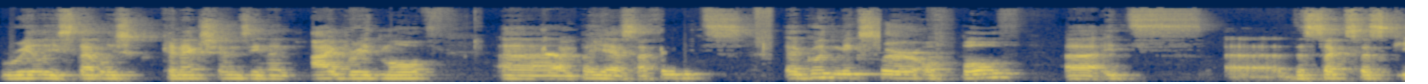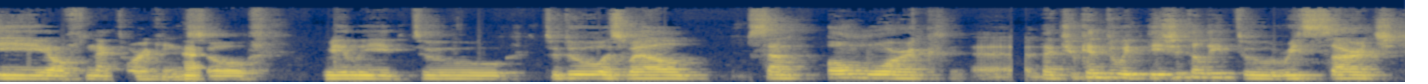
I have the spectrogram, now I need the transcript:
really establish connections in an hybrid mode. Uh, but yes, I think it's a good mixture of both. Uh, it's uh, the success key of networking. Yeah. So really to to do as well some homework uh, that you can do it digitally to research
